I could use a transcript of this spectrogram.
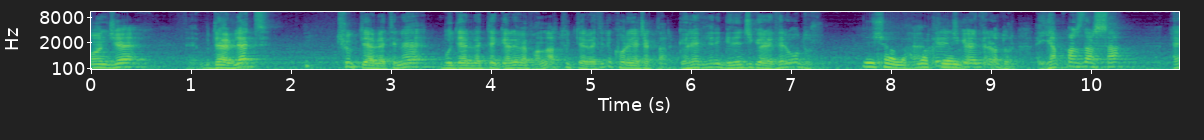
önce e, bu devlet Türk devletine bu devlette görev yapanlar Türk devletini koruyacaklar. Görevleri birinci görevleri odur. İnşallah. Yani bakıyorum. birinci görevleri odur. E, yapmazlarsa e,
